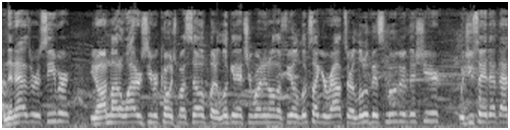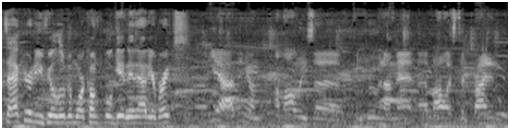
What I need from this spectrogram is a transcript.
And then as a receiver, you know, I'm not a wide receiver coach myself, but looking at you running on the field, looks like your routes are a little bit smoother this year. Would you say that that's accurate? Do you feel a little bit more comfortable getting in and out of your breaks? Yeah, I think I'm, I'm always uh, improving on that. I've always took pride in,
